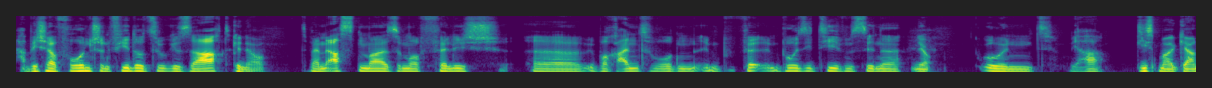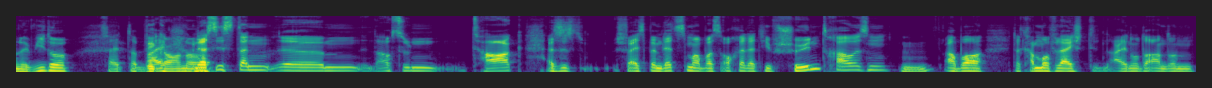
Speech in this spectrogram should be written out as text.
Habe ich ja vorhin schon viel dazu gesagt. Genau. Beim ersten Mal sind wir völlig äh, überrannt worden im, im positiven Sinne. Ja. Und ja, diesmal gerne wieder. Seid dabei. Veganer. Und das ist dann ähm, auch so ein Tag, also ich weiß, beim letzten Mal war es auch relativ schön draußen, mhm. aber da kann man vielleicht den einen oder anderen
